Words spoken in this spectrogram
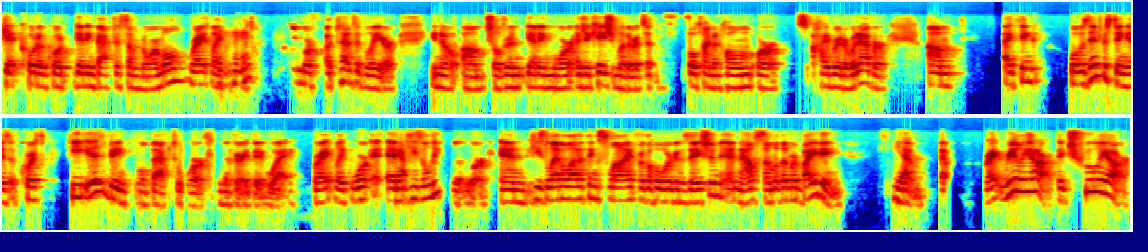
get quote unquote getting back to some normal, right? Like Mhm. more attentively or, you know, um, children getting more education, whether it's at full-time at home or hybrid or whatever. Um, I think what was interesting is, of course, he is being pulled back to work in a very big way, right? Like work, and Yep. he's a leader at work, and he's let a lot of things slide for the whole organization, and now some of them are biting yeah. them, right? Really are. They truly are.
